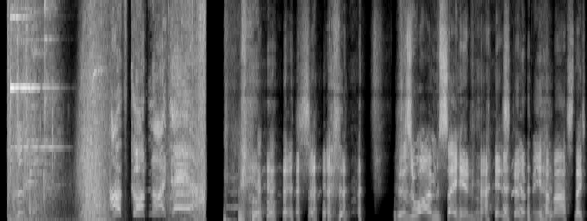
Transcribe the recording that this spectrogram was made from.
I've got an idea! This is what I'm saying, man. It's going to be Hamas next.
